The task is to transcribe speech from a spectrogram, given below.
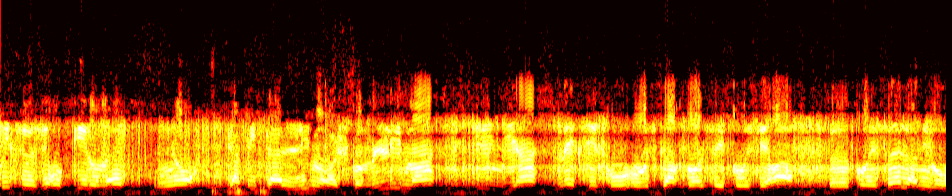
60 km nord, capitale Limoges, comme Lima, India, Mexico, Oscar, Golf, Echo, Sierra. Euh, QSL, amigo.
